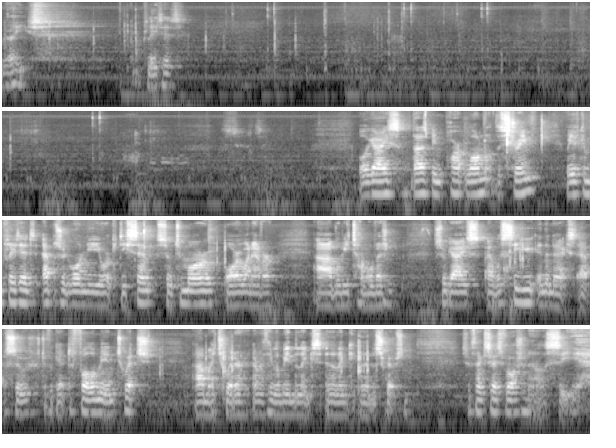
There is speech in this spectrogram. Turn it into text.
Right. Completed. Well, guys, that has been part one of the stream. We have completed episode one New York Descent, so tomorrow or whenever uh, will be Tunnel Vision. So, guys, I will see you in the next episode. Don't forget to follow me on Twitch, uh, my Twitter. Everything will be in the links in the link in the description. So, thanks, guys, for watching, and I'll see you.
